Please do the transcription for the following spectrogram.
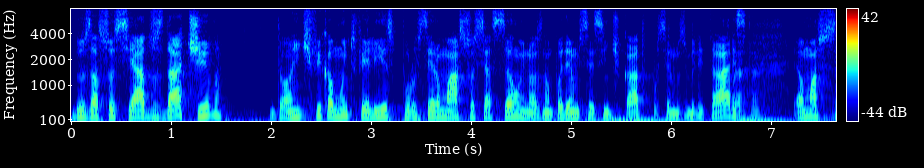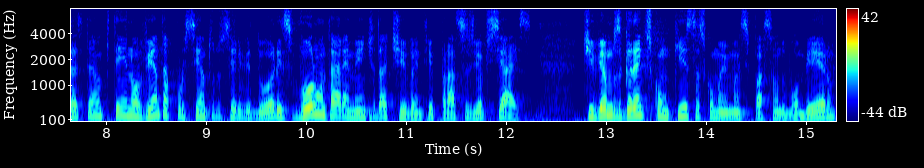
dos associados da ativa. Então a gente fica muito feliz por ser uma associação e nós não podemos ser sindicato por sermos militares. Uhum. É uma associação que tem 90% dos servidores voluntariamente da ativa, entre praças e oficiais. Tivemos grandes conquistas como a emancipação do bombeiro,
